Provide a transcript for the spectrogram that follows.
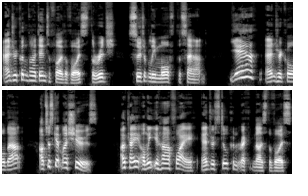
Andrew couldn't identify the voice. The ridge suitably morphed the sound. Yeah? Andrew called out. I'll just get my shoes. Okay, I'll meet you halfway. Andrew still couldn't recognize the voice.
